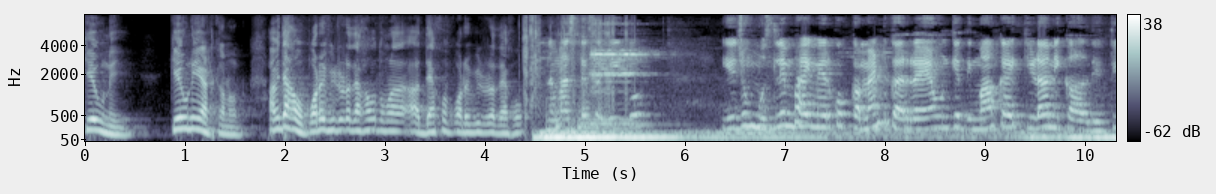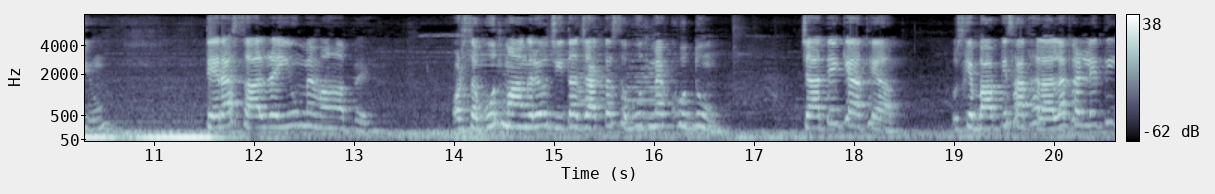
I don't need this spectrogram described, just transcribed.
কেউ নেই। কেউ নেই আটকানোর আমি দেখাবো পরের ভিডিওটা দেখাবো তোমরা আহ, দেখো পরের ভিডিওটা দেখো नमस्ते सभी को ये जो मुस्लिम भाई मेरे को कमेंट कर रहे हैं उनके दिमाग का एक कीड़ा निकाल देती हूँ तेरह साल रही हूँ मैं वहां पे और सबूत मांग रहे हो जीता जागता सबूत मैं खुद हूँ चाहते क्या थे आप उसके बाप के साथ हलाला कर लेती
